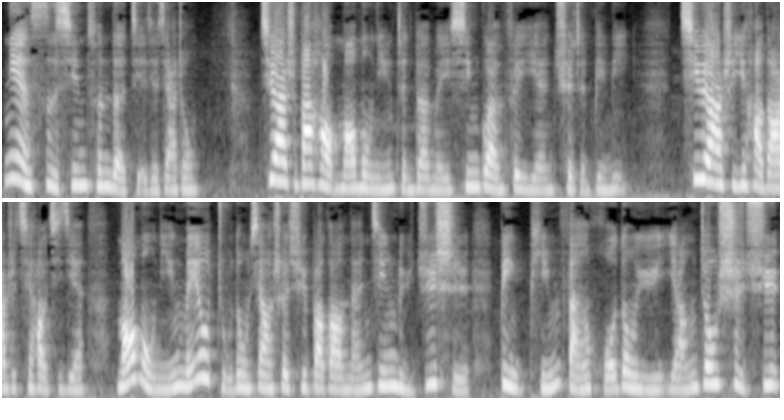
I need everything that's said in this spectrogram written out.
念寺新村的姐姐家中。七月二十八号，毛某宁诊断为新冠肺炎确诊病例。七月二十一号到二十七号期间，毛某宁没有主动向社区报告南京旅居史，并频繁活动于扬州市区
